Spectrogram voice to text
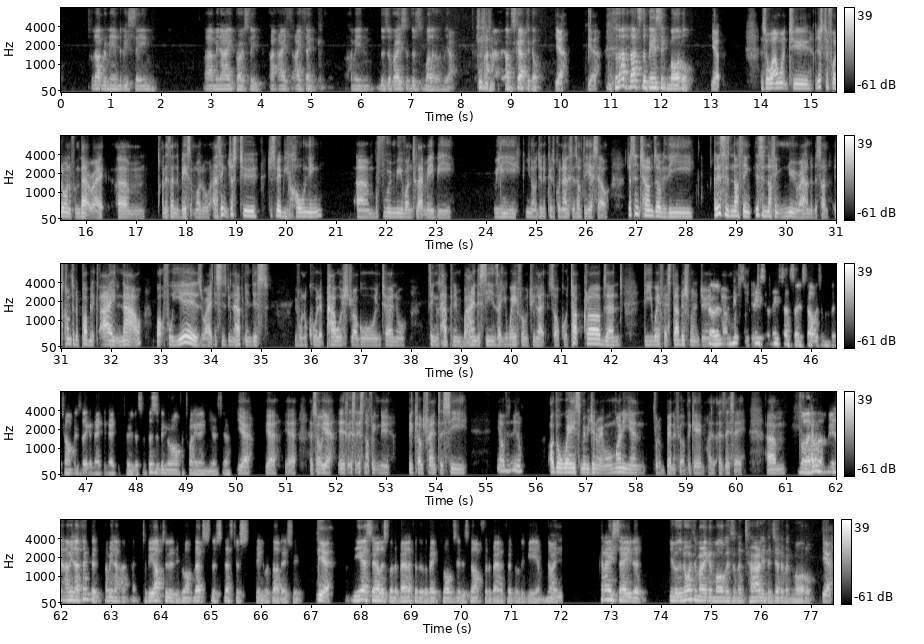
that remained to be seen. I mean, I personally, I, I, I think, I mean, there's a very, there's, well, yeah, I, I'm skeptical. Yeah, yeah. So that that's the basic model. Yep. So what I want to just to follow on from that, right? Um, understand the basic model. I think just to just maybe honing um, before we move on to like maybe really you know doing a critical analysis of the ESL, just in terms of the because this is nothing this is nothing new right under the sun. It's come to the public eye now, but for years, right, this has been happening. This if you want to call it power struggle, or internal things happening behind the scenes that you wait for between like so-called top clubs and the UEFA establishment doing no, um, what's needed. since the establishment of the Champions League in 1992. This this has been going on for 29 years. Yeah. Yeah, yeah, yeah. And so yeah, it's, it's, it's nothing new. Big clubs trying to see, you know, you know, other ways to maybe generate more money and for the benefit of the game, as, as they say. Um, well, I don't. I, I mean, I mean, I think that. I mean, uh, to be absolutely blunt, let's just let's just deal with that issue. Yeah. The ESL is for the benefit of the big clubs. It is not for the benefit of the game. Now, mm-hmm can I say that you know the North American model is an entirely legitimate model. Yeah.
